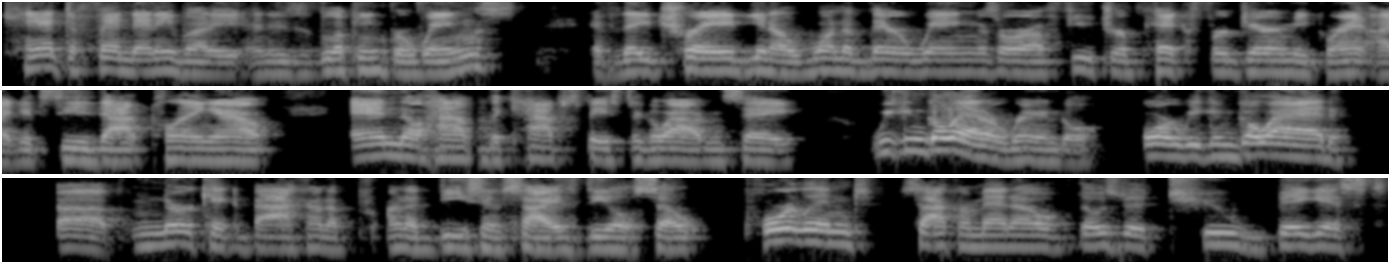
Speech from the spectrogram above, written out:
can't defend anybody and is looking for wings, if they trade, you know, one of their wings or a future pick for Jerami Grant, I could see that playing out. And they'll have the cap space to go out and say, we can go add a Randle or we can go add uh, Nurkic back on a on a decent sized deal. So Portland, Sacramento, those are the two biggest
